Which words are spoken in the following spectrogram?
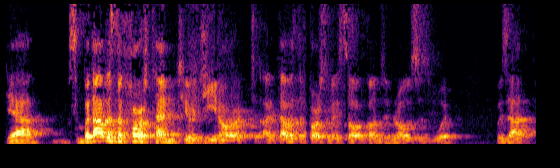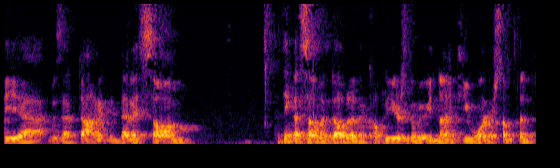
Yeah, so, but that was the first time to your GNR. uh, That was the first time I saw Guns N' Roses. Would was at the uh, was at Donington. Then I saw him. I think I saw him in Dublin a couple of years ago, maybe '91 or something.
